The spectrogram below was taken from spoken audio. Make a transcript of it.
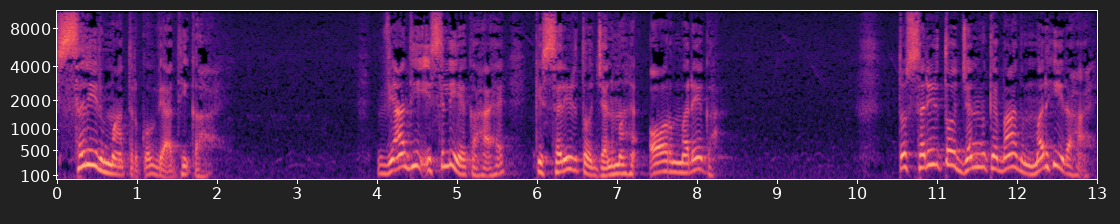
शरीर मात्र को व्याधि कहा है। व्याधि इसलिए कहा है कि शरीर तो जन्म है और मरेगा। तो शरीर तो जन्म के बाद मर ही रहा है।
